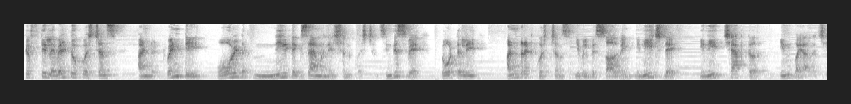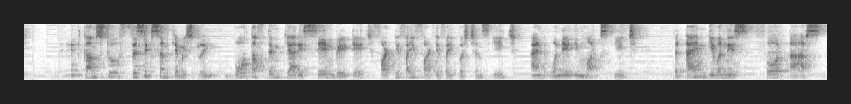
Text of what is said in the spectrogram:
50 level 2 questions, and 20 old NEET examination questions. In this way, totally 100 questions you will be solving in each day, in each chapter in biology. When it comes to physics and chemistry, both of them carry same weightage, 45 45 questions each and 180 marks each. The time given is 4 hours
